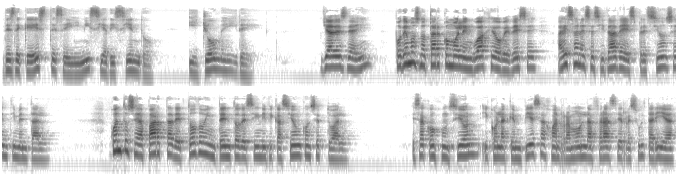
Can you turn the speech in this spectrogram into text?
desde que éste se inicia diciendo y yo me iré. Ya desde ahí podemos notar cómo el lenguaje obedece a esa necesidad de expresión sentimental cuánto se aparta de todo intento de significación conceptual. Esa conjunción y con la que empieza Juan Ramón la frase resultaría,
